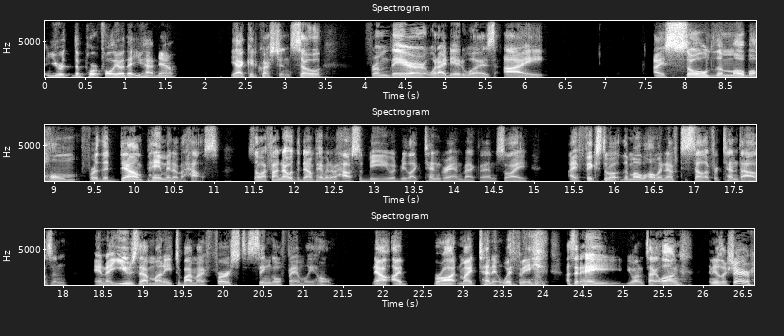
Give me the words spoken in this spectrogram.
your the portfolio that you have now? Yeah, good question. So from there, what I did was I I sold the mobile home for the down payment of a house. So I found out what the down payment of a house would be. It would be like 10 grand back then. So I I fixed the mobile home enough to sell it for 10,000 and I used that money to buy my first single family home. Now, I brought my tenant with me. I said, "Hey, you want to tag along?" And he was like, "Sure."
